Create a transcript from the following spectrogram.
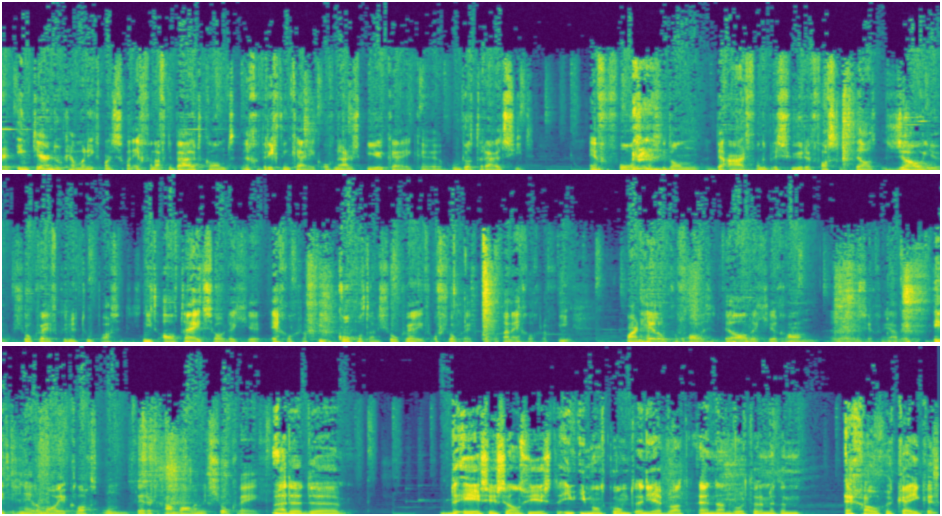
Intern doe ik helemaal niks, maar het is gewoon echt vanaf de buitenkant een gewricht in kijken of naar een spier kijken, hoe dat eruit ziet. En vervolgens, als je dan de aard van de blessure hebt vastgesteld, zou je shockwave kunnen toepassen. Het is niet altijd zo dat je echografie koppelt aan shockwave of shockwave koppelt aan echografie. Maar in een hele hoop gevallen is het wel dat je gewoon eh, zegt van ja, weet dit is een hele mooie klacht om verder te gaan ballen met shockwave. Maar de, de, de eerste instantie is iemand komt en die heeft wat. En dan wordt er met een echo gekeken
